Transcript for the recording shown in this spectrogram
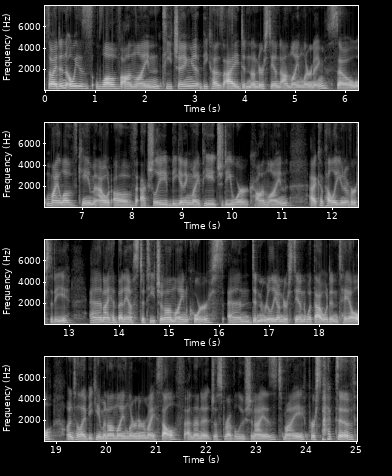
So I didn't always love online teaching because I didn't understand online learning. So my love came out of actually beginning my PhD work online at Capella University. And I had been asked to teach an online course and didn't really understand what that would entail until I became an online learner myself. And then it just revolutionized my perspective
